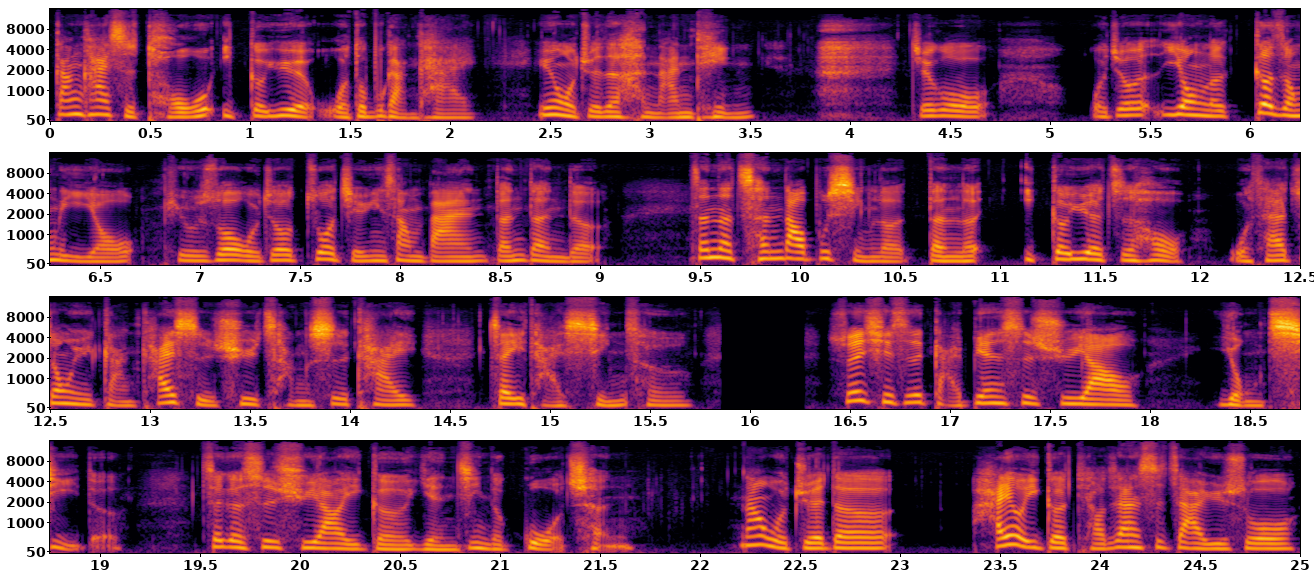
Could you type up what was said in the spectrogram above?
刚开始头一个月，我都不敢开。因为我觉得很难停，结果我就用了各种理由，比如说我就坐捷运上班等等的，真的撑到不行了。等了一个月之后，我才终于敢开始去尝试开这一台新车。所以其实改变是需要勇气的，这个是需要一个演进的过程。那我觉得还有一个挑战是在于说，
